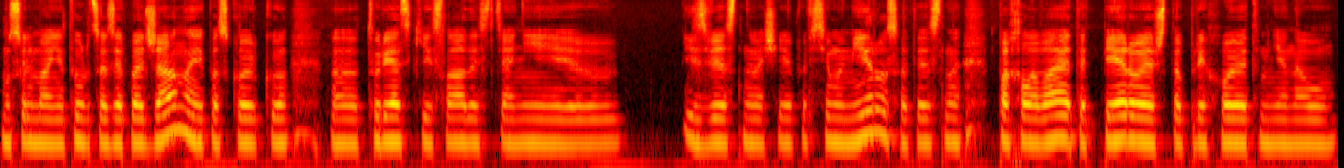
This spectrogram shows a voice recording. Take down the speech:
мусульмане Турции, Азербайджана, и поскольку э, турецкие сладости, они э, известны вообще по всему миру, соответственно, пахлава — это первое, что приходит мне на ум.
